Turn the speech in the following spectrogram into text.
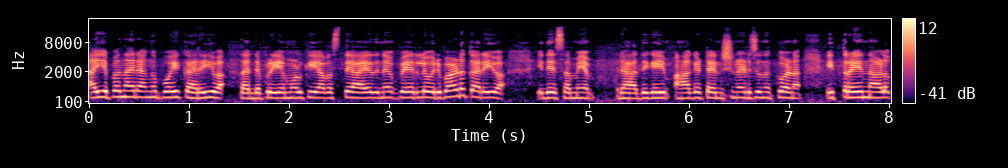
അയ്യപ്പനായർ അങ്ങ് പോയി കരയുക തന്റെ പ്രിയമോൾക്ക് ഈ അവസ്ഥയായതിന് പേരിൽ ഒരുപാട് കരയുക ഇതേ സമയം രാധികയും ആകെ ടെൻഷൻ അടിച്ച് നിൽക്കുകയാണ് ഇത്രയും നാളും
